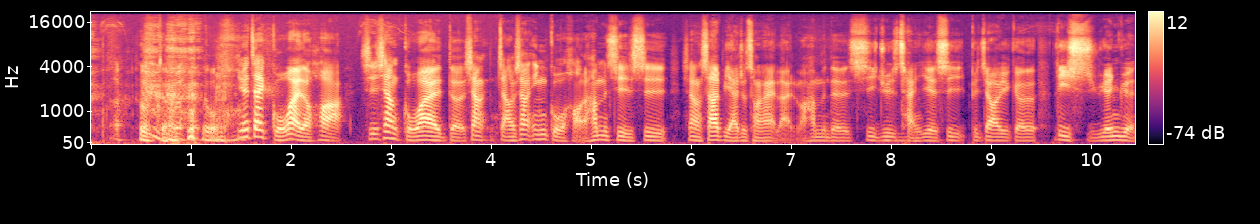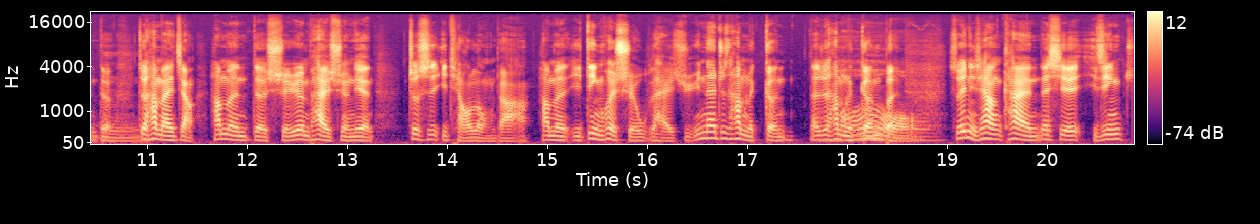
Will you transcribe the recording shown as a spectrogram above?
因为在国外的话，其实像国外的，像假如像英国好了，他们其实是像莎比亚就从那里来的嘛，他们的戏剧产业是比较一个历史渊源的。嗯对他们来讲，他们的学院派训练就是一条龙的啊，他们一定会学舞台剧，因为那就是他们的根，那就是他们的根本。哦所以你想想看，那些已经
